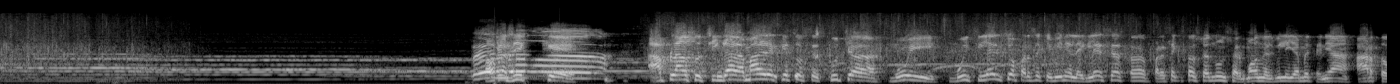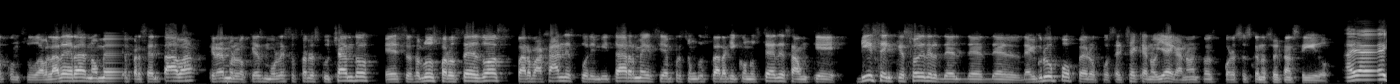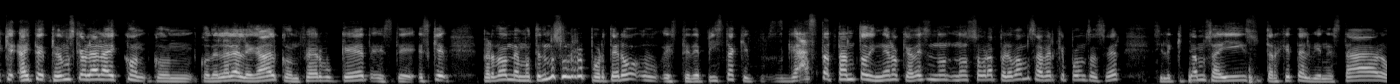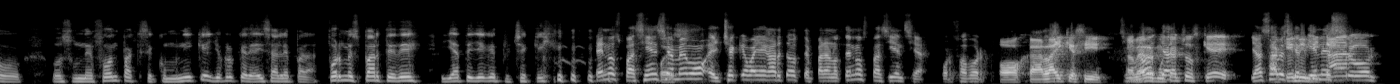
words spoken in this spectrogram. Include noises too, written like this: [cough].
Ahora sí que aplausos, chingada madre, que esto se escucha muy, muy silencio. Parece que viene la iglesia, parece que está escuchando un sermón. El Billy ya me tenía harto con su habladera, no me presentaba. Créanme lo que es molesto estar escuchando. Este, saludos para ustedes dos, barbajanes, por invitarme. Siempre es un gusto estar aquí con ustedes, aunque dicen que soy del, del, del, grupo, pero pues el cheque no llega, ¿no? Entonces por eso es que no soy tan seguido. Ahí, ahí tenemos que hablar ahí con, con, con el área legal, con Fer Buquet, este, es que, perdón, Memo, tenemos un reportero este, de pista que pues, gasta tanto dinero que a veces no, no sobra, pero vamos a ver qué podemos hacer, si le quitamos ahí su tarjeta del bienestar o, o su nefón para que se comunique, yo creo que de ahí sale para, formes parte de, y ya te llegue tu cheque. [laughs] Tenos paciencia, Pues- Memo, el cheque va a llegar todo temprano. Tenos paciencia, por favor. Ojalá y que sí. Si a no, ver, ya- muchachos, que Ya sabes que me tienes,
